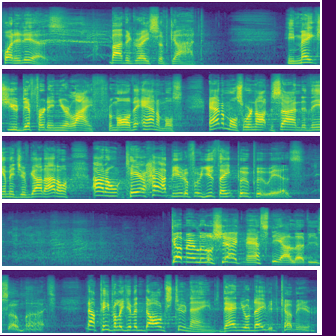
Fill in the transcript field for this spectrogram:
what it is by the grace of God. He makes you different in your life from all the animals. Animals were not designed in the image of God. I don't, I don't care how beautiful you think poo poo is. Come here, little shag nasty. I love you so much. Now, people are giving dogs two names Daniel, David, come here.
